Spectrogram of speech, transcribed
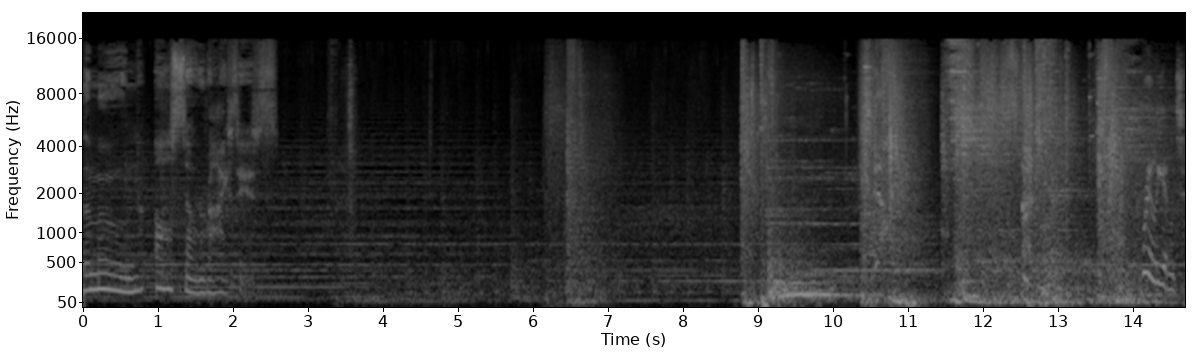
The moon also rises. Brilliant!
